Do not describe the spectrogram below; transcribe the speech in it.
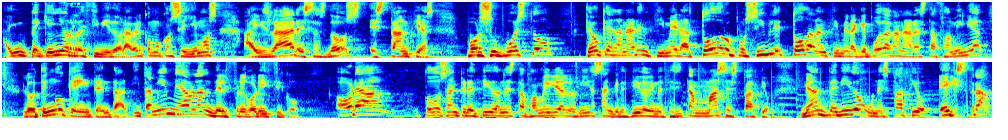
hay un pequeño recibidor, a ver cómo conseguimos aislar esas dos estancias. Por supuesto, tengo que ganar encimera, todo lo posible, toda la encimera que pueda ganar a esta familia, lo tengo que intentar. Y también me hablan del frigorífico. Ahora todos han crecido en esta familia, los niños han crecido y necesitan más espacio. Me han pedido un espacio extra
